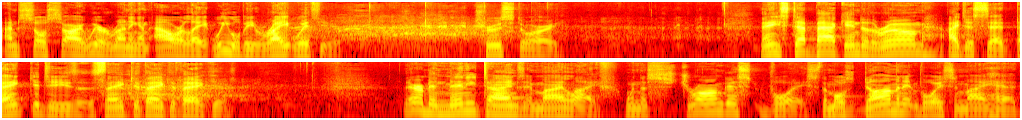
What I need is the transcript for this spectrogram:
I'm so sorry. We are running an hour late. We will be right with you. True story. Then he stepped back into the room. I just said, Thank you, Jesus. Thank you, thank you, thank you. There have been many times in my life when the strongest voice, the most dominant voice in my head,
